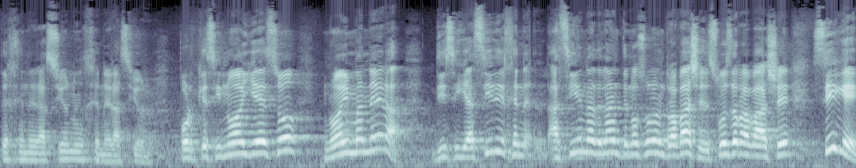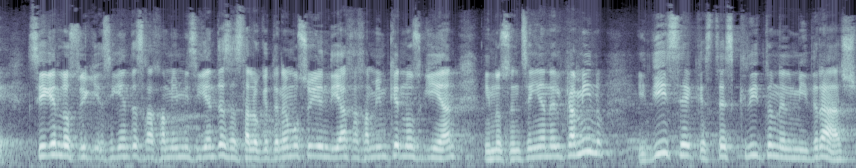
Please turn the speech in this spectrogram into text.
de generación en generación. Porque si no hay eso, no hay manera. Dice, y así, de, así en adelante, no solo en Rabache, después de Rabache, sigue. Siguen los siguientes Jajamim y siguientes hasta lo que tenemos hoy en día, Jajamim que nos guían y nos enseñan el camino. Y dice que está escrito en el Midrash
